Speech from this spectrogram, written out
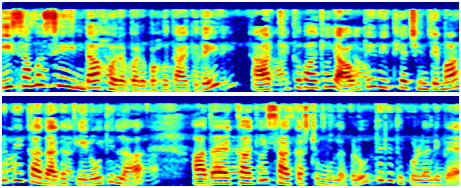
ಈ ಸಮಸ್ಯೆಯಿಂದ ಹೊರಬರಬಹುದಾಗಿದೆ. ಆರ್ಥಿಕವಾಗಿ ಯಾವುದೇ ರೀತಿಯ ಚಿಂತೆ ಮಾಡಬೇಕಾದ ಅಗತ್ಯ ಇರುವುದಿಲ್ಲ. ಆದಾಯಕ್ಕಾಗಿ ಸಾಕಷ್ಟು ಮೂಲಗಳು ತೆರೆದುಕೊಳ್ಳಲಿವೆ.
